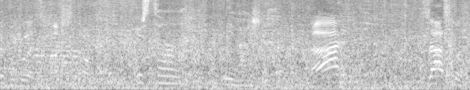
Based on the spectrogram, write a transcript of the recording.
Ty w ogóle trzymasz stronę? Wiesz co, nieważne. Tak? Zaskocz.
